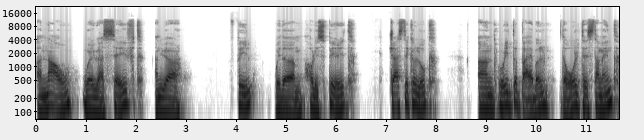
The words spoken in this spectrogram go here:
and now where you are saved and you are filled with the um, Holy Spirit, just take a look and read the Bible, the Old Testament.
